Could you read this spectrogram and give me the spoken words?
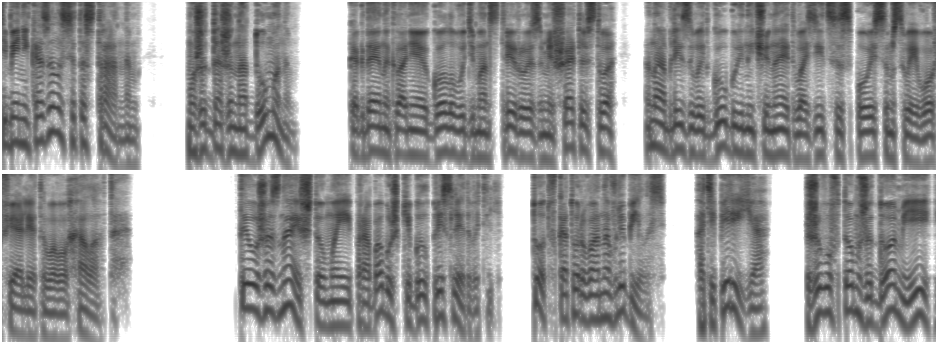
Тебе не казалось это странным? Может, даже надуманным?» Когда я наклоняю голову, демонстрируя замешательство, она облизывает губы и начинает возиться с поясом своего фиолетового халата. «Ты уже знаешь, что у моей прабабушки был преследователь, тот, в которого она влюбилась. А теперь и я. Живу в том же доме и...»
